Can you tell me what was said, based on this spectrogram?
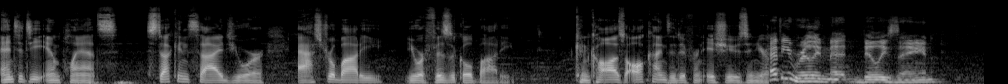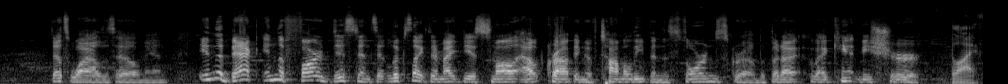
entity implants stuck inside your astral body, your physical body, can cause all kinds of different issues in your Have you really met Billy Zane? That's wild as hell, man. In the back, in the far distance, it looks like there might be a small outcropping of Tomaleep and the Thorn Scrub, but I, I can't be sure. life.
